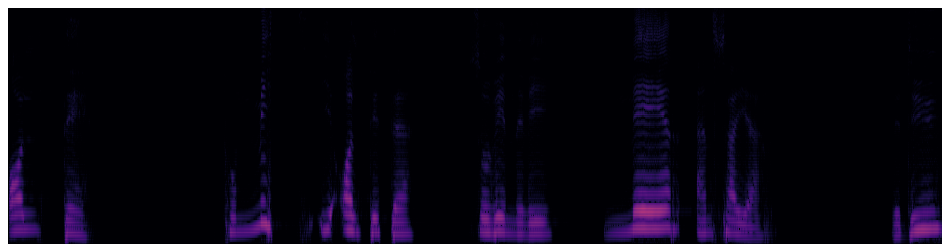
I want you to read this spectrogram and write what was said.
alt det. For midt i alt dette så vinner vi mer enn seier ved du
